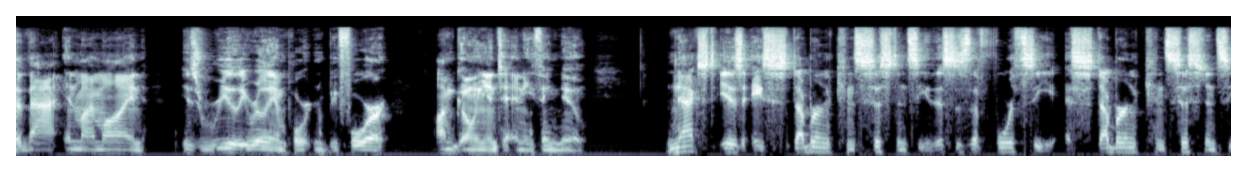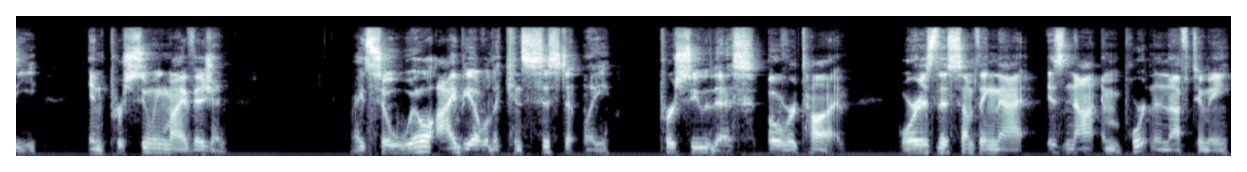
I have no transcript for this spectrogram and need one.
to that in my mind is really, really important before I'm going into anything new. Next is a stubborn consistency. This is the fourth C, a stubborn consistency in pursuing my vision. Right? So will I be able to consistently pursue this over time? Or is this something that is not important enough to me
